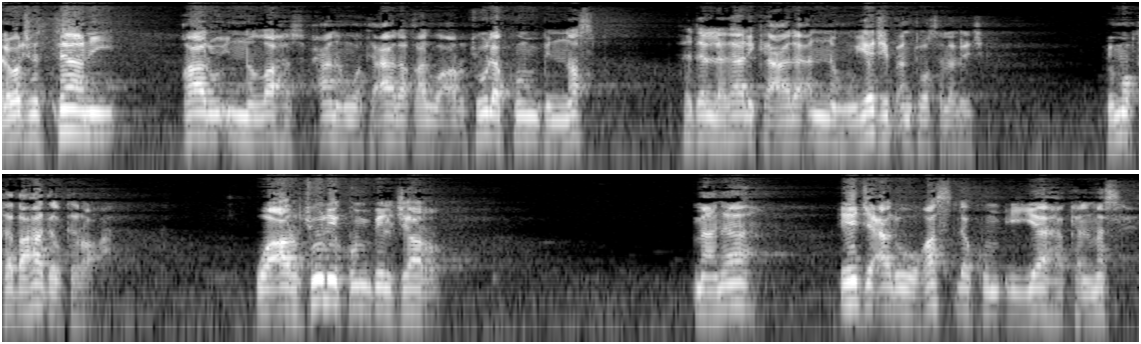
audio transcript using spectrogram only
الوجه الثاني قالوا إن الله سبحانه وتعالى قال وأرجلكم بالنصب. فدل ذلك على أنه يجب أن توصل الرجل بمقتضى هذه القراءة. وأرجلكم بالجر. معناه اجعلوا غسلكم إياها كالمسح.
